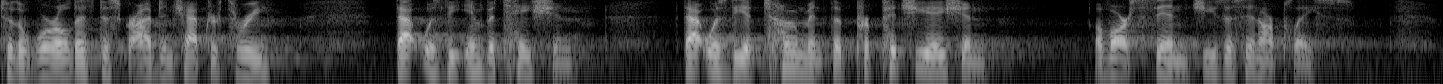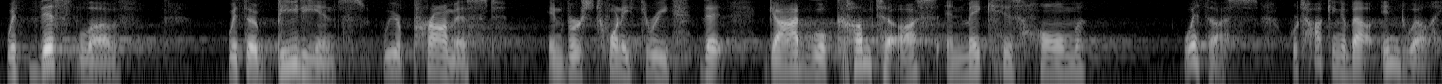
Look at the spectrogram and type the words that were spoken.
to the world as described in chapter 3. That was the invitation. That was the atonement, the propitiation of our sin, Jesus in our place. With this love, with obedience, we are promised in verse 23 that God will come to us and make his home with us. We're talking about indwelling.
